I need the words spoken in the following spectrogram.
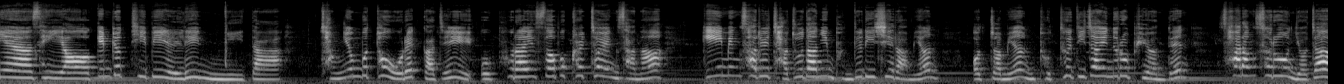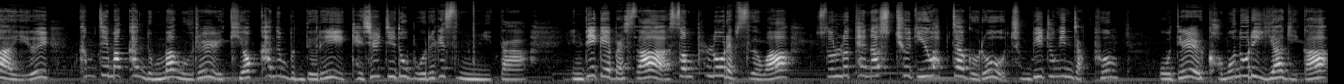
안녕하세요. 겜조TV 일리입니다. 작년부터 올해까지 오프라인 서브컬처 행사나 게임 행사를 자주 다닌 분들이시라면 어쩌면 도트 디자인으로 표현된 사랑스러운 여자아이의 큼지막한 눈망울을 기억하는 분들이 계실지도 모르겠습니다. 인디 개발사 썬플로랩스와 솔루테나 스튜디오 합작으로 준비 중인 작품 오딜 검은오리 이야기가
